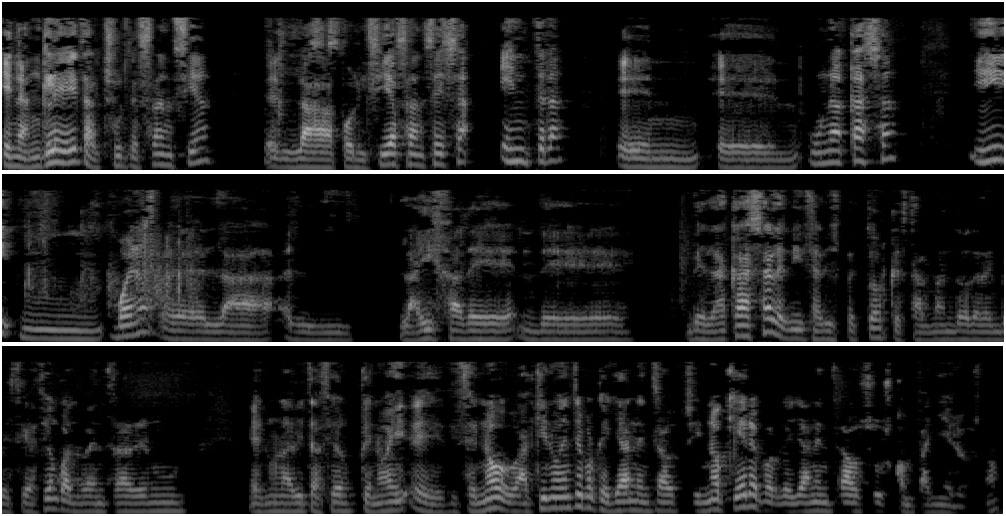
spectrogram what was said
en Anglet, al sur de Francia, eh, la policía francesa entra en, en una casa y, mmm, bueno, eh, la, la, hija de, de, la casa le dice al inspector que está al mando de la investigación cuando va a entrar en, un, en una habitación que no hay, eh, dice, no, aquí no entre porque ya han entrado, si no quiere porque ya han entrado sus compañeros. ¿no?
